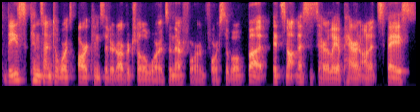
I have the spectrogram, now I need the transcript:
these consent awards are considered arbitral awards and therefore enforceable, but it's not necessarily apparent on its face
